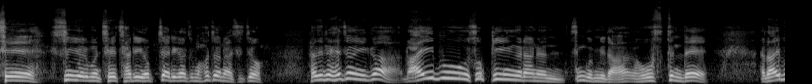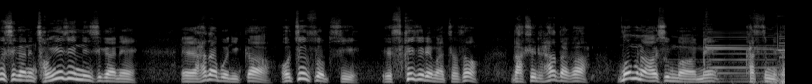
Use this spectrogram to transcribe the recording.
제 시청자 여러분 제 자리 옆자리가 좀 허전하시죠? 사실은 혜정이가 라이브 쇼핑을 하는 친구입니다. 호스트인데 라이브 시간은 정해져 있는 시간에 예, 하다 보니까 어쩔 수 없이 예, 스케줄에 맞춰서 낚시를 하다가 너무나 아쉬운 마음에 갔습니다.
